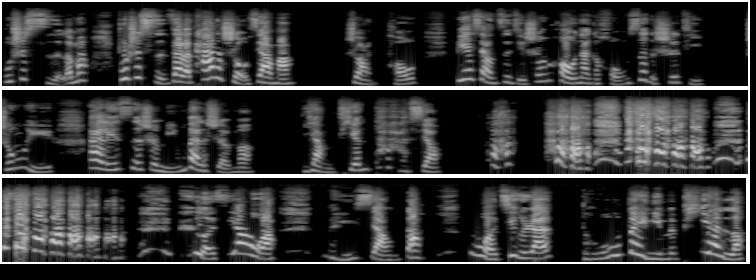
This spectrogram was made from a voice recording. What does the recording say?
不是死了吗？不是死在了他的手下吗？转头瞥向自己身后那个红色的尸体，终于，艾琳似是明白了什么，仰天大笑，哈哈哈哈哈哈哈哈哈！可笑啊！没想到我竟然都被你们骗了，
